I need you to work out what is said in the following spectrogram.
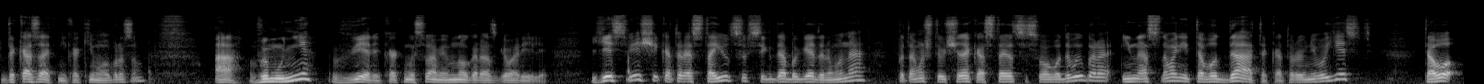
доказать никаким образом, а в иммуне, в вере, как мы с вами много раз говорили, есть вещи, которые остаются всегда бегедер иммуна, потому что у человека остается свобода выбора, и на основании того дата, который у него есть, того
